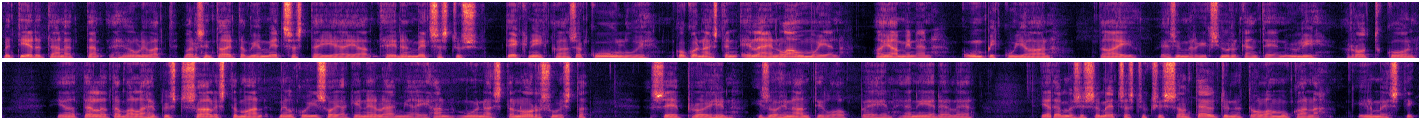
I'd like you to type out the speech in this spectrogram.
Me tiedetään, että he olivat varsin taitavia metsästäjiä ja heidän metsästystekniikkaansa kuului kokonaisten eläinlaumojen ajaminen umpikujaan tai esimerkiksi jyrkänteen yli rotkoon. Ja tällä tavalla he pystyivät saalistamaan melko isojakin eläimiä ihan muinaista norsuista seproihin, isoihin antilooppeihin ja niin edelleen. Ja tämmöisissä metsästyksissä on täytynyt olla mukana ilmeisesti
